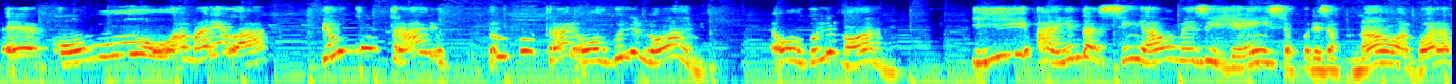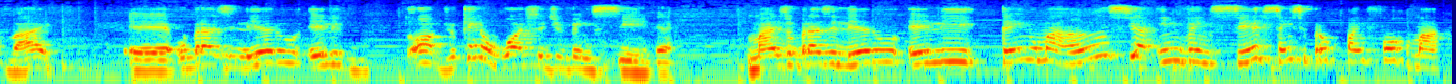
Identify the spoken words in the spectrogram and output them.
é, como amarelar. Pelo contrário, pelo contrário, é um orgulho enorme. É um orgulho enorme. E ainda assim há uma exigência, por exemplo, não, agora vai. É, o brasileiro, ele, óbvio, quem não gosta de vencer, né? Mas o brasileiro, ele tem uma ânsia em vencer sem se preocupar em formar,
